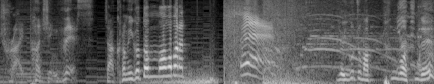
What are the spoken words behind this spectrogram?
Try punching this. 자 그럼 이것도 먹어봐라 야 이거 좀 아픈 것 같은데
